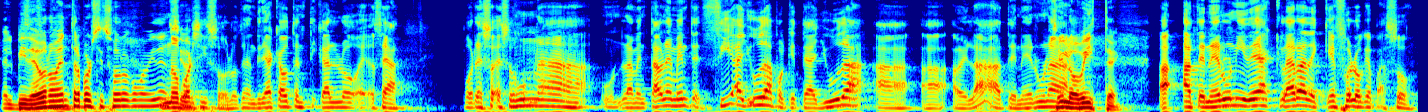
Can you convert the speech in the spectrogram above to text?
¿El video no entra por sí solo como evidencia? No por sí solo, tendría que autenticarlo, eh, o sea, por eso eso es una, lamentablemente, sí ayuda porque te ayuda a, a, a tener una... Sí, lo viste. A, tener una idea clara de qué fue lo que pasó.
